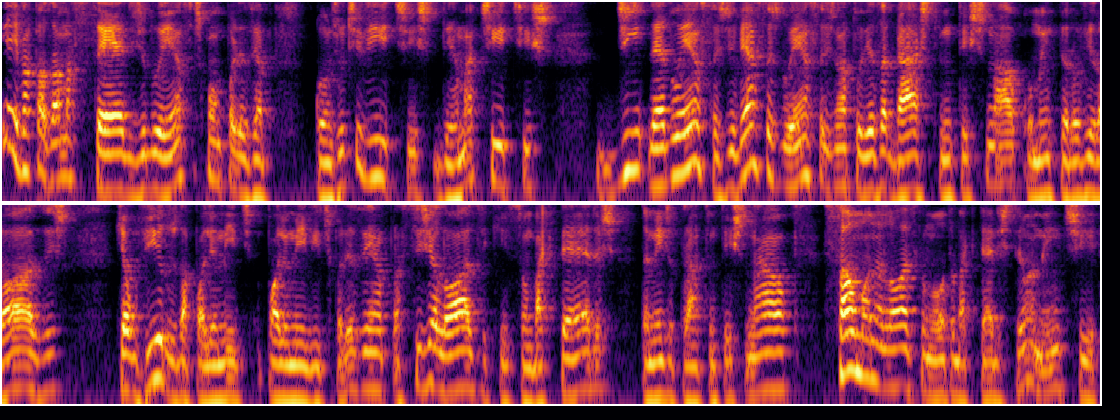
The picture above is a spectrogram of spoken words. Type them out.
E aí vai causar uma série de doenças, como por exemplo conjuntivites, dermatites, de, né, doenças, diversas doenças de natureza gastrointestinal, como enteroviroses, que é o vírus da poliomielite, poliomielite, por exemplo, a sigelose, que são bactérias também de trato intestinal, salmonelose, que é uma outra bactéria extremamente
